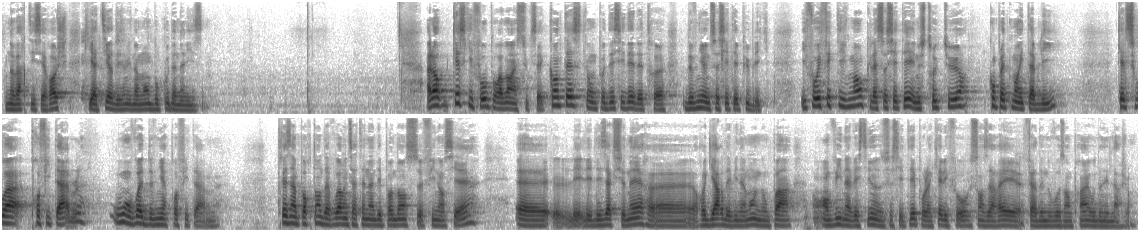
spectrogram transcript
Novartis et Roche qui attirent évidemment beaucoup d'analyses. Alors, qu'est-ce qu'il faut pour avoir un succès? Quand est-ce qu'on peut décider d'être, euh, devenir une société publique? Il faut effectivement que la société ait une structure complètement établie, qu'elle soit profitable ou on voit devenir profitable. Très important d'avoir une certaine indépendance financière. Euh, les, actionnaires euh, regardent évidemment, n'ont pas envie d'investir dans une société pour laquelle il faut sans arrêt faire de nouveaux emprunts ou donner de l'argent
